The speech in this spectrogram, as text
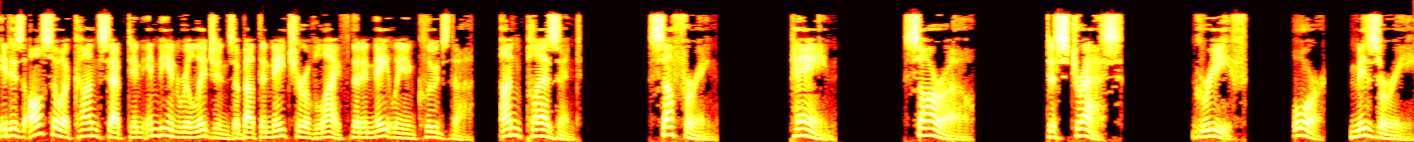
It is also a concept in Indian religions about the nature of life that innately includes the unpleasant, suffering, pain, sorrow, distress, grief, or misery.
